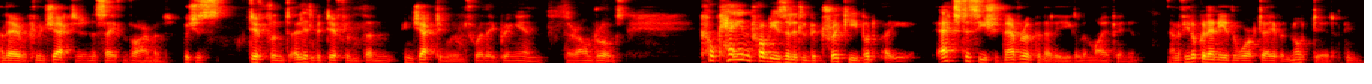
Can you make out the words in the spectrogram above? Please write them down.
and they're able to inject it in a safe environment, which is different, a little bit different than injecting rooms where they bring in their own drugs. Cocaine probably is a little bit tricky, but uh, ecstasy should never have been illegal, in my opinion. And if you look at any of the work David Nutt did, I mean,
